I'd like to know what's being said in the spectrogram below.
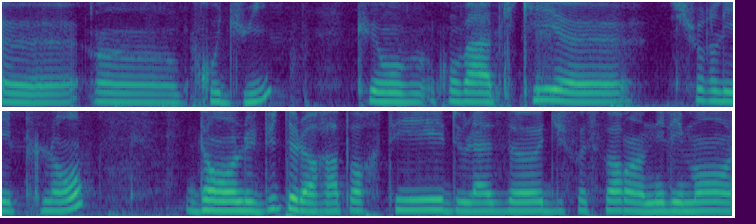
euh, un produit qu'on va appliquer euh, sur les plants dans le but de leur apporter de l'azote, du phosphore, un élément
